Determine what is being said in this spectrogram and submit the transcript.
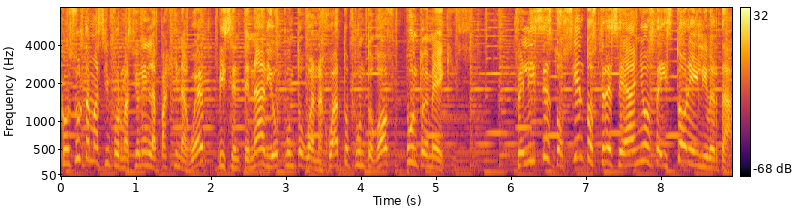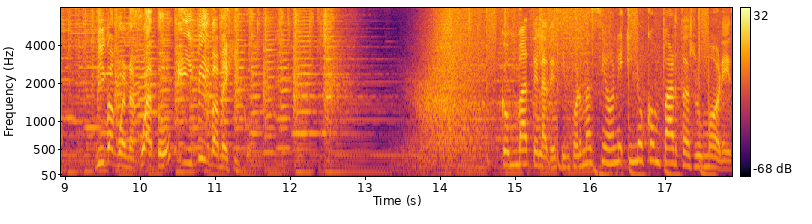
Consulta más información en la página web bicentenario.guanajuato.gov.mx. Felices 213 años de historia y libertad. ¡Viva Guanajuato y viva México! Combate la desinformación y no compartas rumores.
